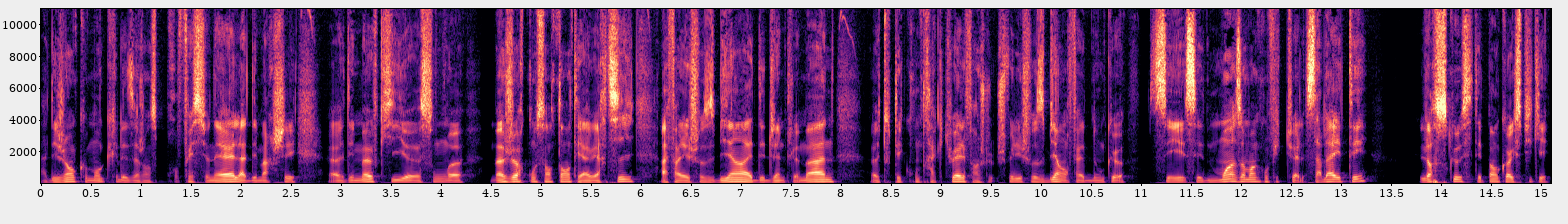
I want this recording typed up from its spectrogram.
à des gens comment créer des agences professionnelles, à démarcher euh, des meufs qui euh, sont euh, majeures, consentantes et averties, à faire les choses bien, à être des gentlemen, euh, tout est contractuel. Enfin, je, je fais les choses bien, en fait. Donc, euh, c'est de moins en moins conflictuel. Ça l'a été lorsque c'était pas encore expliqué.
